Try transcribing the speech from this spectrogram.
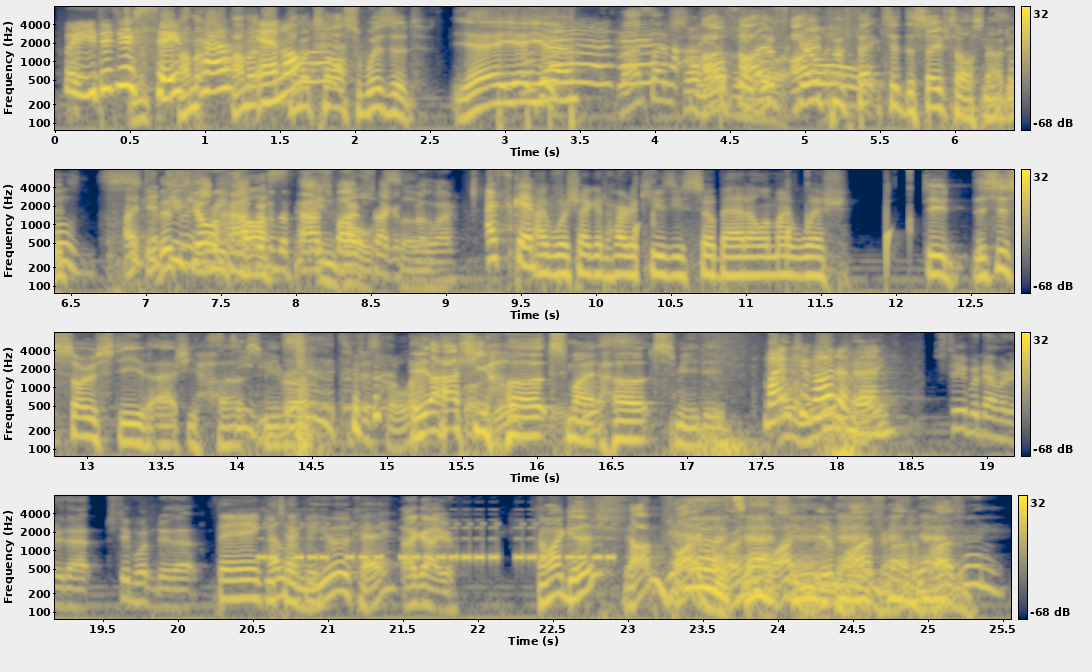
Wait, you did your safe I'm a, task I'm a, and I'm a task wizard. Yeah, yeah, yeah. Okay, That's okay. actually. I've, I've, I've perfected the safe task now, dude. I did This do skill three happened in the past in five Vault, seconds, so- by the way. I skipped. I wish I could hard accuse you so bad, Ellum. I wish. Dude, this is so Steve. It actually hurts Steve, me, bro. just need to just relax, It actually bro. hurts my. It hurts me, dude. Mind you Ellum, vote him okay? then? Steve would never do that. Steve wouldn't do that. Thank you, Ellum, are Techie. you okay? I got you. Am I good? Yeah, I'm Yeah, fine, bro. I'm Definitely, vibing, I'm vibing,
